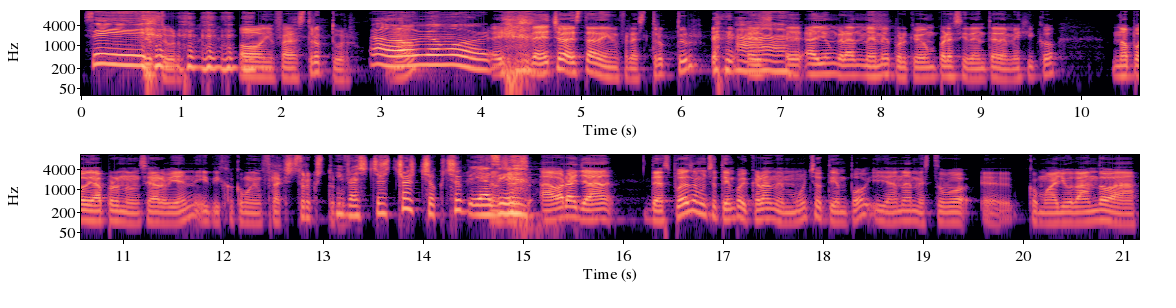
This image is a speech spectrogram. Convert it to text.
Sí. future o infrastructure. Oh, ¿no? mi amor. Eh, De hecho, esta de infrastructure, es- Ah. eh, hay un gran meme porque un presidente de México no podía pronunciar bien y dijo como infrastructure. Infrastructure, y así. Entonces, ahora ya, después de mucho tiempo, y créanme, mucho tiempo, y Ana me estuvo eh, como ayudando a,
